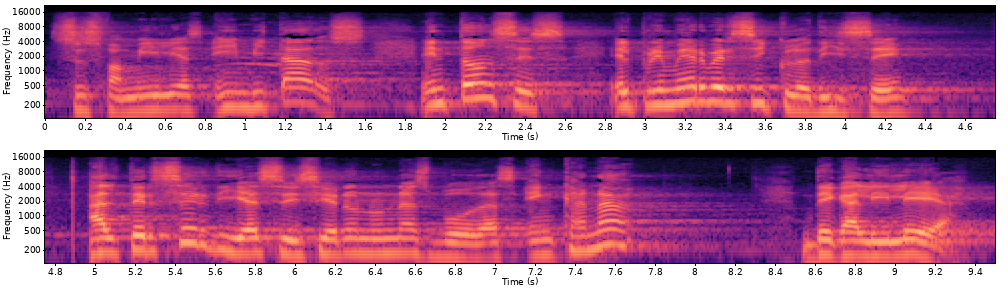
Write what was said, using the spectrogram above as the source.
sus familias e invitados. Entonces, el primer versículo dice, al tercer día se hicieron unas bodas en Caná de Galilea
